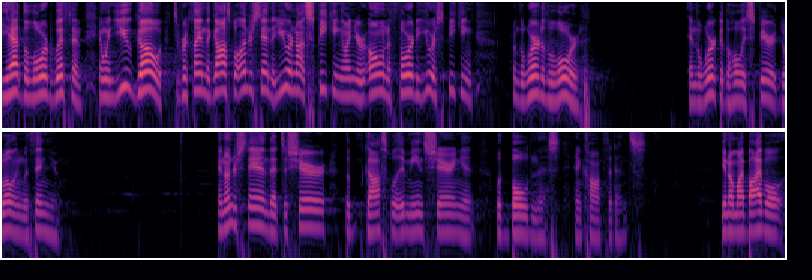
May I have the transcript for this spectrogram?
He had the Lord with him. And when you go to proclaim the gospel, understand that you are not speaking on your own authority. You are speaking from the word of the Lord and the work of the Holy Spirit dwelling within you. And understand that to share the gospel, it means sharing it with boldness and confidence. You know, my Bible,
